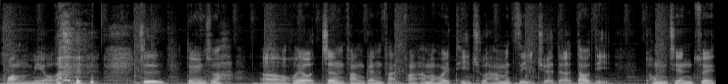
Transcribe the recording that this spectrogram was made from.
荒谬，就是等于说，呃，会有正方跟反方，他们会提出他们自己觉得到底通奸罪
